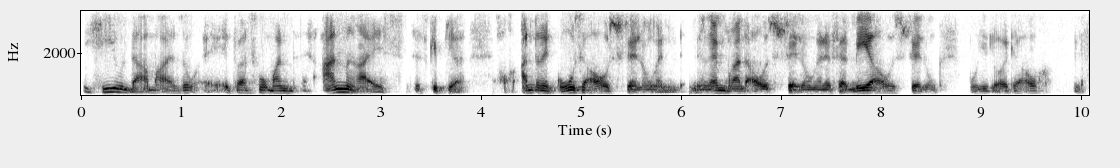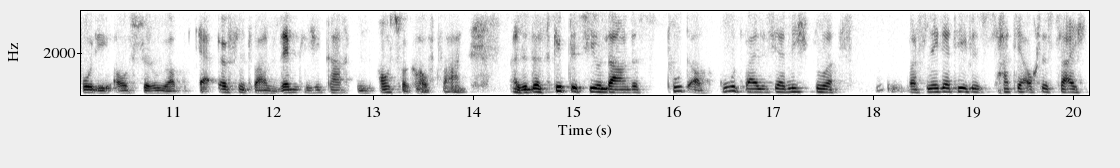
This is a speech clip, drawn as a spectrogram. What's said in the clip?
hier und da mal so etwas, wo man anreißt. Es gibt ja auch andere große Ausstellungen, eine Rembrandt-Ausstellung, eine Vermeer-Ausstellung, wo die Leute auch bevor die Ausstellung überhaupt eröffnet war, sämtliche Karten ausverkauft waren. Also das gibt es hier und da und das tut auch gut, weil es ja nicht nur was Negatives hat ja auch das Zeichen,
